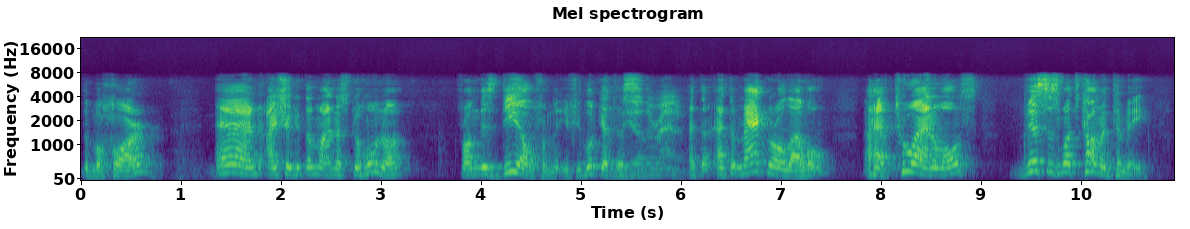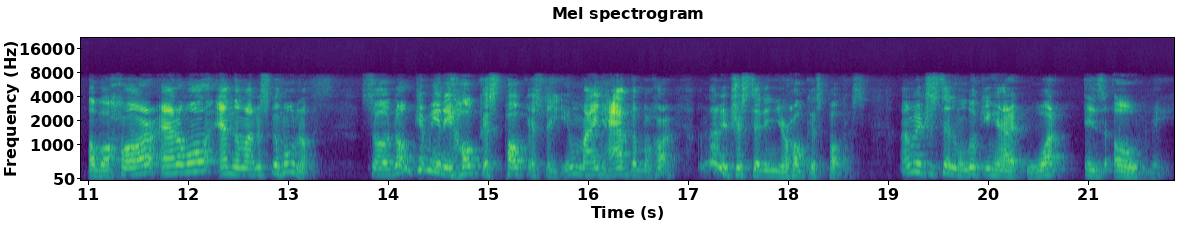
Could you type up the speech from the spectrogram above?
the Bechor, and I should get the minus Kahuna from this deal. From the, if you look at From this The at the at the macro level, I have two animals. This is what's coming to me: a Bechor animal and the Manas Kahuna. So don't give me any hocus pocus that you might have the Bechor. I'm not interested in your hocus pocus. I'm interested in looking at it, what is owed me.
